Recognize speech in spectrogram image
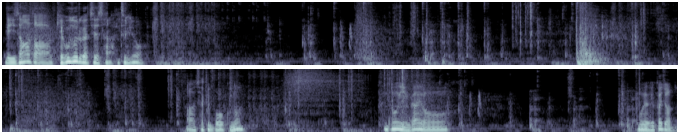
근데 이상하다. 개구 소리가 진짜 잘 안 들려 아 자기 먹었구나 큰 통인가요 뭐야 여기까지 왔나.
